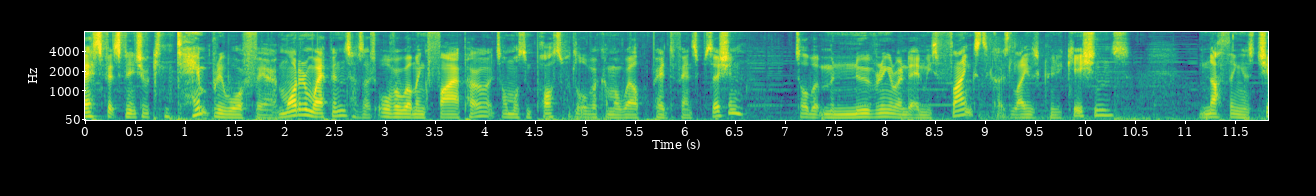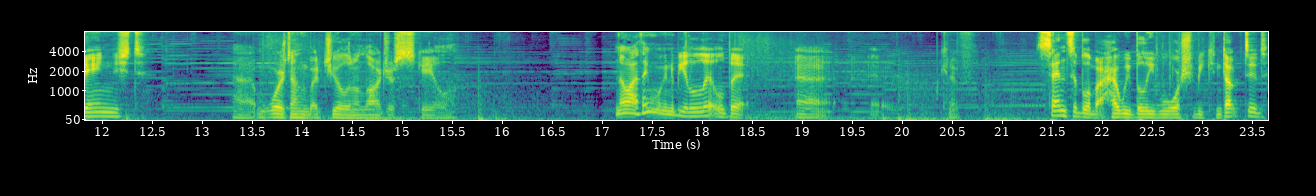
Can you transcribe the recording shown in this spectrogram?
Best fits the nature of contemporary warfare. Modern weapons have such overwhelming firepower, it's almost impossible to overcome a well-prepared defense position. It's all about maneuvering around the enemy's flanks to cut his lines of communications. Nothing has changed. Uh, war is nothing but a duel on a larger scale. No, I think we're going to be a little bit uh, uh, kind of sensible about how we believe war should be conducted,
